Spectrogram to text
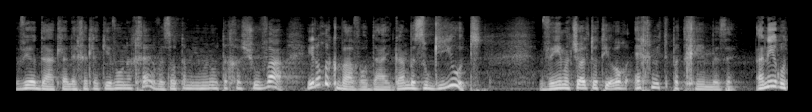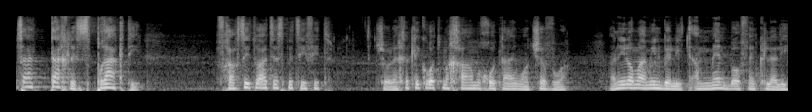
ויודעת ללכת לכיוון אחר, וזאת המיומנות החשובה. היא לא רק בעבודה, היא גם בזוגיות. ואם את שואלת אותי, אור, איך מתפתחים בזה? אני רוצה תכלס, פרקטי. בחר סיטואציה ספציפית, שהולכת לקרות מחר, מחרתיים, עוד שבוע. אני לא מאמין בלהתאמן באופן כללי.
